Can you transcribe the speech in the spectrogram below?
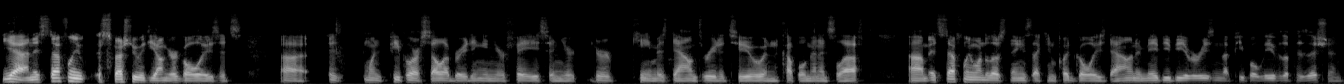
Yeah, and it's definitely especially with younger goalies, it's uh, it, when people are celebrating in your face and your your team is down three to two and a couple of minutes left, um, it's definitely one of those things that can put goalies down and maybe be a reason that people leave the position.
